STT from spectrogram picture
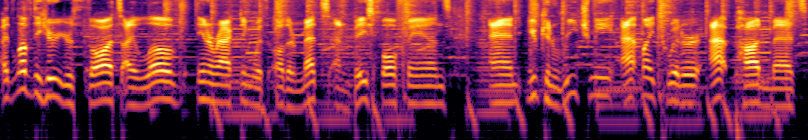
I'd love to hear your thoughts. I love interacting with other Mets and baseball fans. And you can reach me at my Twitter, at PodMets.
